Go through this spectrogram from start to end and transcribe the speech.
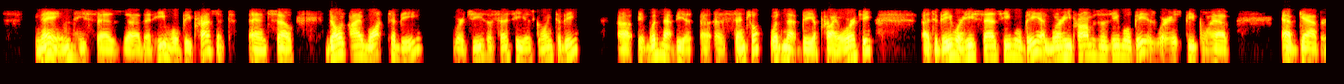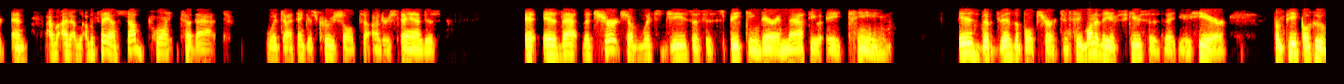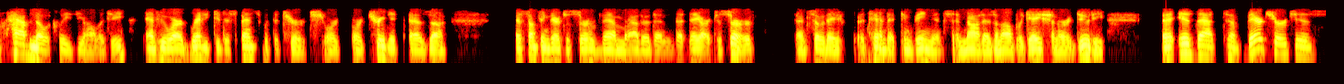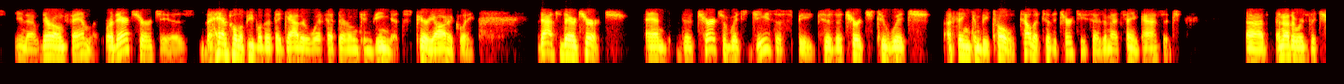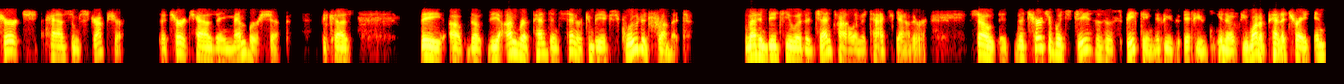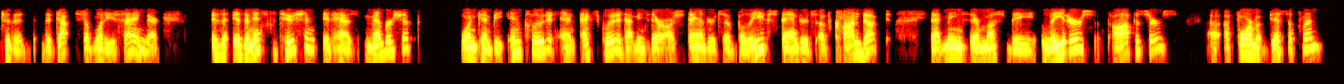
name. He says uh, that he will be present. And so, don't I want to be where Jesus says he is going to be? Uh, it, wouldn't that be a, a essential? Wouldn't that be a priority uh, to be where he says he will be and where he promises he will be is where his people have have gathered. And I, I, I would say a sub point to that, which I think is crucial to understand, is is that the church of which Jesus is speaking there in Matthew 18 is the visible church. And see, one of the excuses that you hear from people who have no ecclesiology and who are ready to dispense with the church or or treat it as a as something there to serve them rather than that they are to serve and so they attend at convenience and not as an obligation or a duty uh, is that uh, their church is you know their own family or their church is the handful of people that they gather with at their own convenience periodically that's their church and the church of which Jesus speaks is a church to which a thing can be told. Tell it to the church, he says in that same passage. Uh, in other words, the church has some structure. The church has a membership because the uh, the the unrepentant sinner can be excluded from it. Let him be to you as a Gentile and a tax gatherer. So the church of which Jesus is speaking, if you if you you know if you want to penetrate into the the depths of what he's saying there, is, is an institution. It has membership. One can be included and excluded. That means there are standards of belief, standards of conduct. That means there must be leaders, officers, a, a form of discipline.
